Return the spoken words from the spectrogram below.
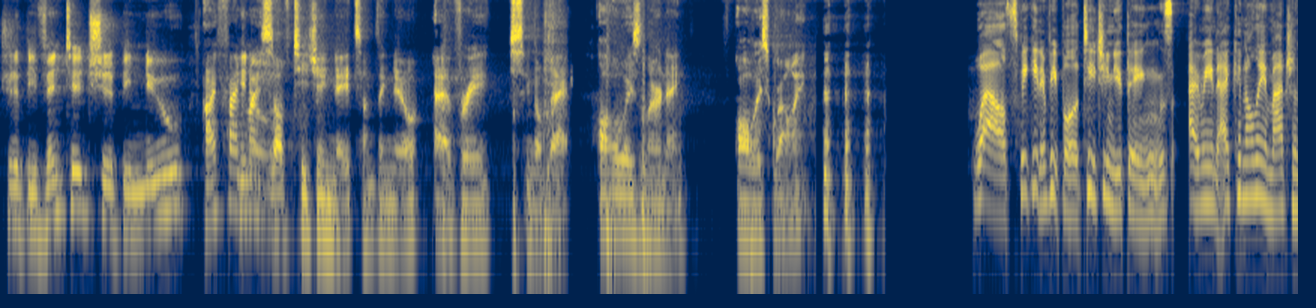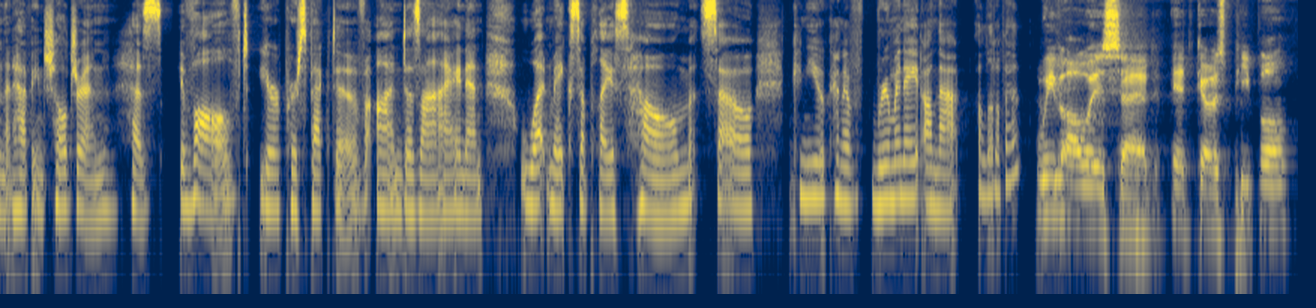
Should it be vintage? Should it be new? I find you myself know, teaching Nate something new every single day. Always learning, always growing. Well, speaking of people teaching you things, I mean, I can only imagine that having children has evolved your perspective on design and what makes a place home. So, can you kind of ruminate on that a little bit? We've always said it goes people,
